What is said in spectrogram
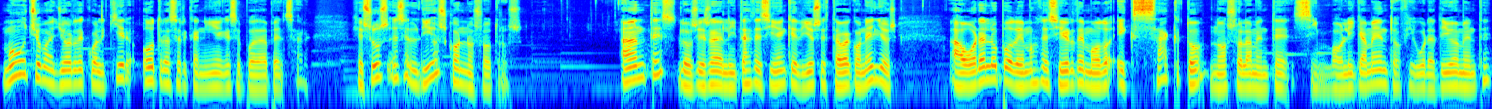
Mucho mayor de cualquier otra cercanía que se pueda pensar. Jesús es el Dios con nosotros. Antes los israelitas decían que Dios estaba con ellos. Ahora lo podemos decir de modo exacto, no solamente simbólicamente o figurativamente,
